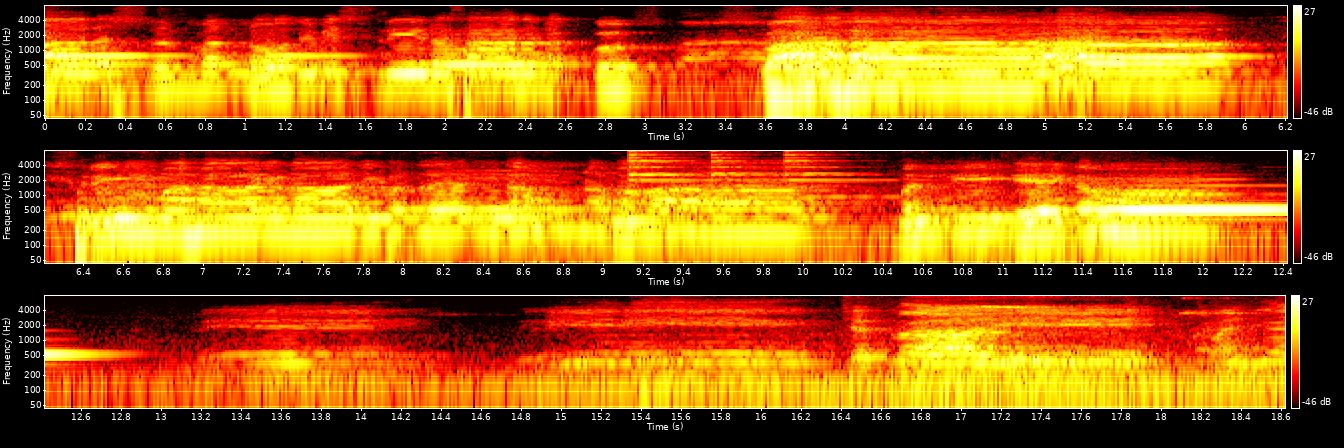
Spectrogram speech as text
आनश्रन्वन्नोदिभिः श्रीरसानक् स्वाहा। महागणाधिपतय इदं न मम मल्ली एकम् चत्वारि पञ्च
